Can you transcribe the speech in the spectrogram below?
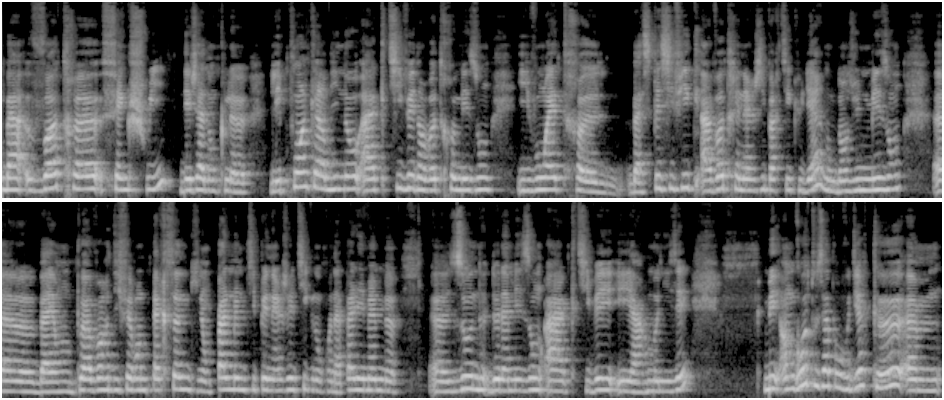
bah, votre euh, feng shui, déjà donc le, les points cardinaux à activer dans votre maison, ils vont être euh, bah, spécifiques à votre énergie particulière. Donc dans une maison, euh, bah, on peut avoir différentes personnes qui n'ont pas le même type énergétique, donc on n'a pas les mêmes zones de la maison à activer et à harmoniser. Mais en gros, tout ça pour vous dire que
